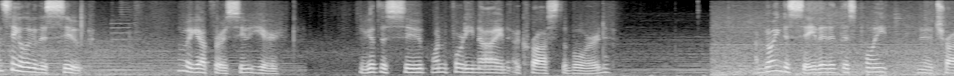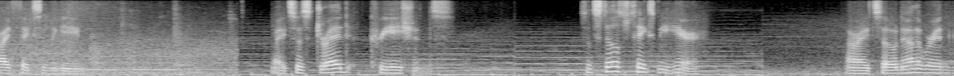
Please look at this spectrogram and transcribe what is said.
Let's take a look at this suit. What do we got for a suit here? We've got the suit 149 across the board. I'm going to save it at this point. I'm going to try fixing the game. Right, so it's Dread Creations. So it still takes me here. Alright, so now that we're in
